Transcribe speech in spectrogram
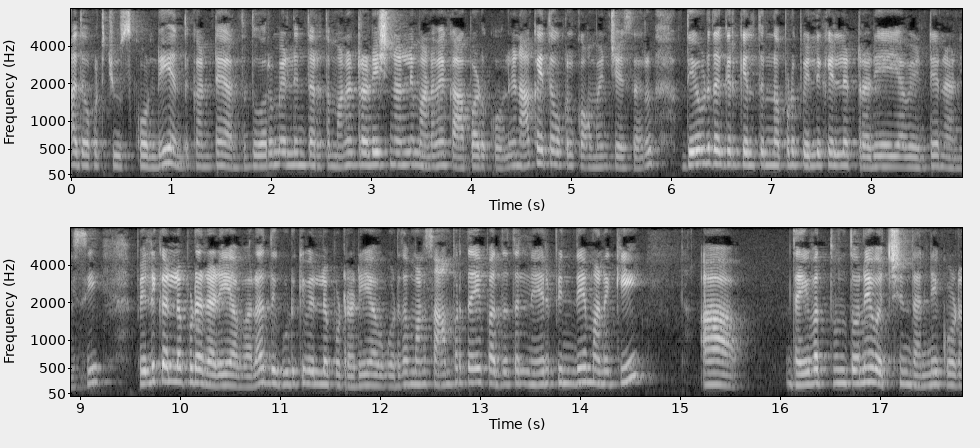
అది ఒకటి చూసుకోండి. ఎందుకంటే అంత దూరం వెళ్ళిన తర్వాత మన ట్రెడిషనల్ని మనమే కాపాడుకోవాలి. నాకైతే ఒకరు కామెంట్ చేశారు దేవుడి దగ్గరికి వెళ్తున్నప్పుడు పెళ్ళికి వెళ్ళేట్టు రెడీ అయ్యావేంటి అని అనేసి. పెళ్ళికి వెళ్ళినప్పుడు రెడీ అవ్వాలా? అది గుడికి వెళ్ళినప్పుడు రెడీ అవ్వకూడదు? మన సాంప్రదాయ పద్ధతులు నేర్పిందే మనకి ఆ దైవత్వంతోనే వచ్చింది అన్నీ కూడా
